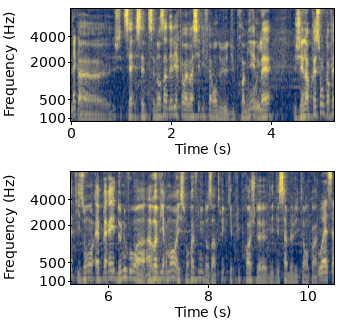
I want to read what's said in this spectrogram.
D'accord. Euh, c'est- dans un délire quand même assez différent du, du premier, Oui. mais j'ai l'impression qu'en fait, ils ont opéré de nouveau un, un revirement et ils sont revenus dans un truc qui est plus proche de- des- des sables du temps, quoi. Ouais, c'est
